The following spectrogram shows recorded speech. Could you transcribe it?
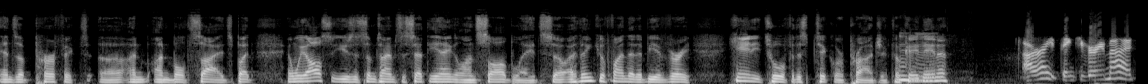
ends up perfect uh, on on both sides. But and we also use it sometimes to set the angle on saw blades. So I think you'll find that it'd be a very handy tool for this particular project. Okay, Mhm. Dana. All right. Thank you very much.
